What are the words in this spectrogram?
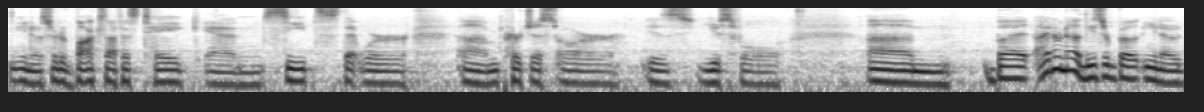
you know sort of box office take and seats that were um, purchased are is useful. Um, but I don't know. These are both, you know,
